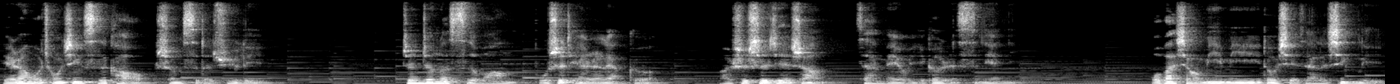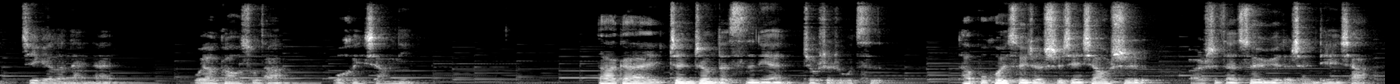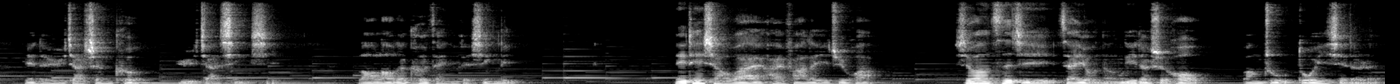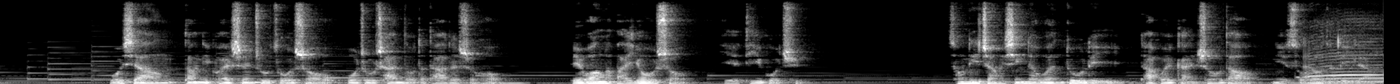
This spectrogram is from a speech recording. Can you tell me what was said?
也让我重新思考生死的距离。真正的死亡不是天人两隔，而是世界上再没有一个人思念你。我把小秘密都写在了信里，寄给了奶奶。我要告诉她。我很想你，大概真正的思念就是如此，它不会随着时间消逝，而是在岁月的沉淀下变得愈加深刻、愈加清晰，牢牢地刻在你的心里。那天，小歪还发了一句话，希望自己在有能力的时候帮助多一些的人。我想，当你快伸出左手握住颤抖的他的时候。别忘了把右手也递过去。从你掌心的温度里，他会感受到你所有的力量。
